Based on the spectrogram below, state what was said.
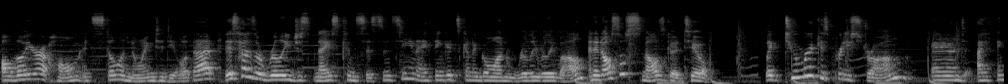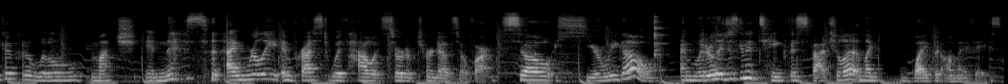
although you're at home, it's still annoying to deal with that. This has a really just nice consistency and I think it's gonna go on really, really well. And it also smells good too. Like turmeric is pretty strong and I think I put a little much in this. I'm really impressed with how it sort of turned out so far. So here we go. I'm literally just gonna take this spatula and like wipe it on my face.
